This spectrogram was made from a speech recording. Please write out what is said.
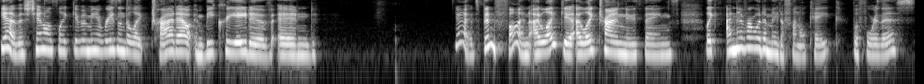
yeah, this channel is like giving me a reason to like try it out and be creative and yeah, it's been fun. I like it. I like trying new things. Like I never would have made a funnel cake before this.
